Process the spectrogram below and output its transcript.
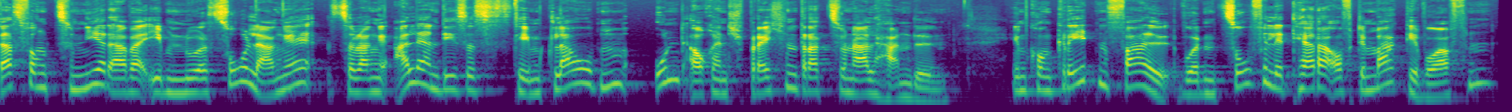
Das funktioniert aber eben nur so lange, solange alle an dieses System glauben und auch entsprechend rational handeln. Im konkreten Fall wurden so viele Terra auf den Markt geworfen,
